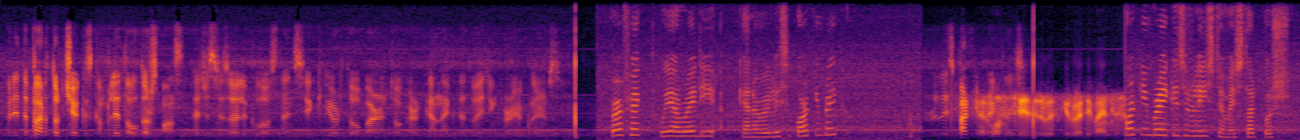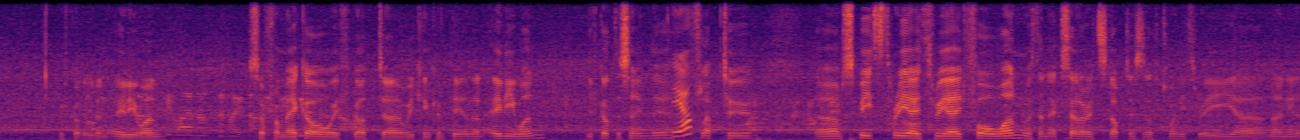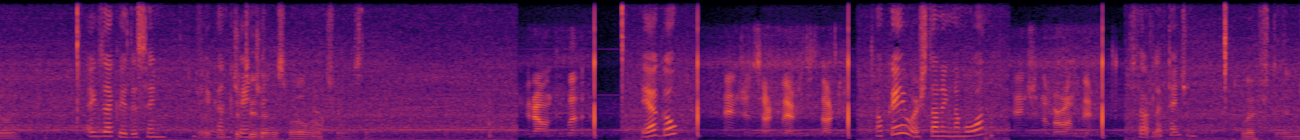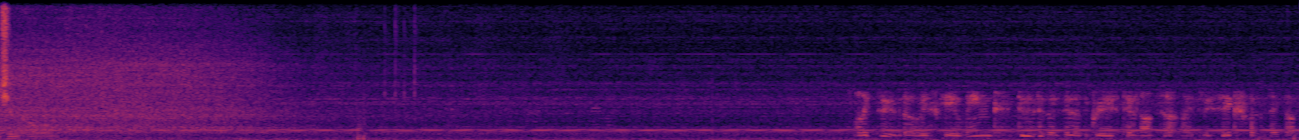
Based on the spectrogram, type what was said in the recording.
Pre-departure check is complete, all doors sponsored, hatches visually closed and secure, tow bar and talker connected, waiting for your clearance. Perfect. We are ready. Can I release the parking brake? Release parking brake, Wolf please. 30 Whiskey ready, Venter. Parking brake is released. You may start push. We've got even 81. So from Echo we've got, uh, we can compare that 81. You've got the same there? Yeah. Flap 2. Um, speeds 383841 with an accelerate stop distance of 2399. Exactly the same. If you Uh, can we could change do it. that as well. I'll Yeah. change that. Ground clear. Yeah, go. Engines are clear to start. Okay, we're starting number one. Engine number one clear. Start left engine. Left engine on. Malik 2 Zero Whiskey, wind 200 degrees, 2 knots, runway 36, for takeoff.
